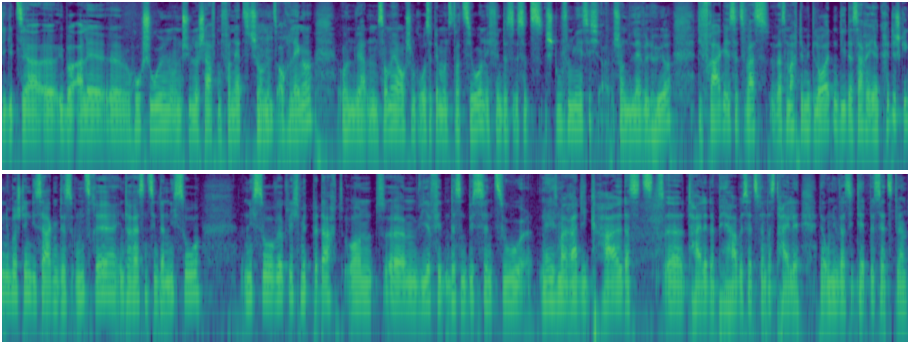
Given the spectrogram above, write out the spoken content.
die gibt es ja äh, über alle äh, Hochschulen und Schülerschaften vernetzt, schon mhm. jetzt auch länger. Und wir hatten im Sommer ja auch schon große Demonstrationen. Ich finde, das ist jetzt stufenmäßig äh, schon ein Level höher. Die Frage ist jetzt, was, was macht ihr mit Leuten, die der Sache eher kritisch gegenüberstehen, die sagen, dass unsere Interessen sind dann nicht so nicht so wirklich mitbedacht und ähm, wir finden das ein bisschen zu, nenne ich es mal, radikal, dass äh, Teile der PH besetzt werden, dass Teile der Universität besetzt werden.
